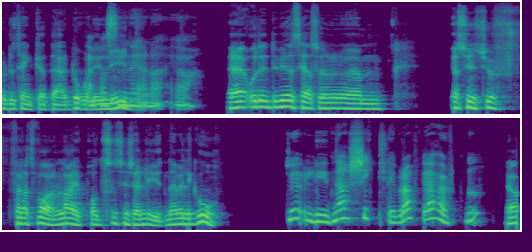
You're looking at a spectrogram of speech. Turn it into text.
for du tenker at det er dårlig Det er lyd. Ja. Eh, og det, det vil jeg si, altså Jeg synes jo, for at være en livepod, så syns jeg lyden er veldig god. Du, lyden er skikkelig bra, for jeg har hørt på den. Ja,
